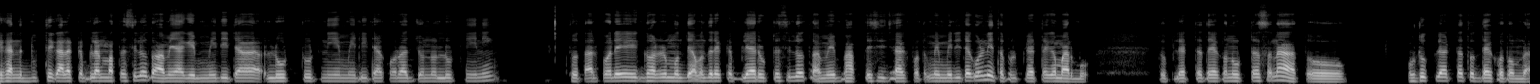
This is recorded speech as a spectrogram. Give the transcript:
এখানে দূর থেকে আরেকটা প্লেয়ার মারতেছিল। তো আমি আগে মিডিটা, লুট টুট নিয়ে মিডিটা করার জন্য লুট নিয়ে নিই। তো তারপরে ঘরের মধ্যে আমাদের একটা প্লেয়ার উঠতেছিল। তো আমি ভাবতেছি যে প্রথমে মিডিটা করে নিই, তারপর প্লেয়ারটাকে মারবো। তো প্লেয়ারটা তো এখন উঠতেছে না। তো উঠুক প্লেয়ারটা, তো দেখো তোমরা।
